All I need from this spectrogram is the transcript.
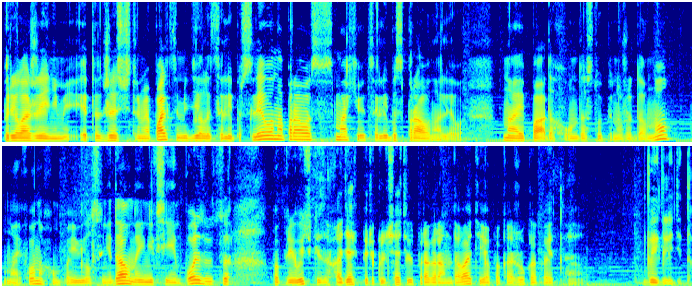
приложениями. Этот жест с четырьмя пальцами делается либо слева направо смахивается, либо справа налево. На iPad он доступен уже давно, на айфонах он появился недавно, и не все им пользуются по привычке, заходя в переключатель программ. Давайте я покажу, как это выглядит.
